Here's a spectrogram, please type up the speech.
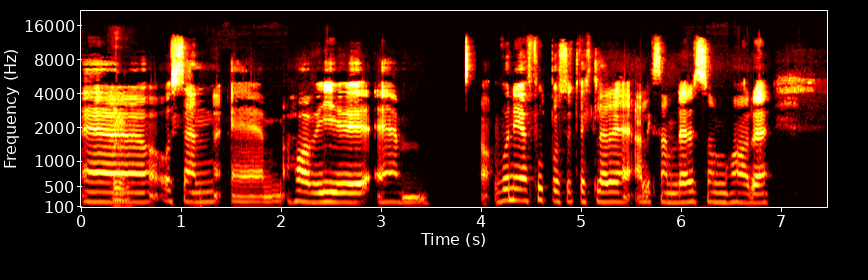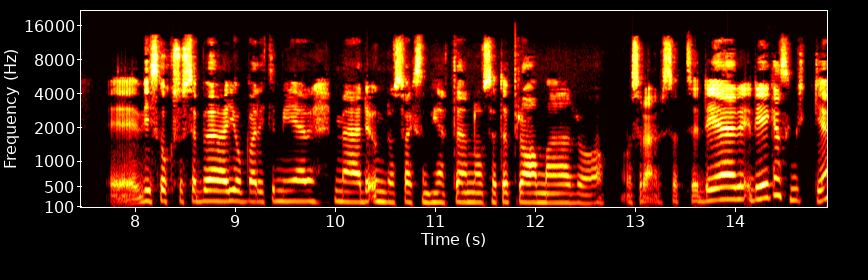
Eh, mm. Och sen ehm, har vi ju ehm, ja, vår nya fotbollsutvecklare Alexander som har eh, vi ska också börja jobba lite mer med ungdomsverksamheten och sätta upp ramar och, och sådär. Så, det, är, det är ganska mycket.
